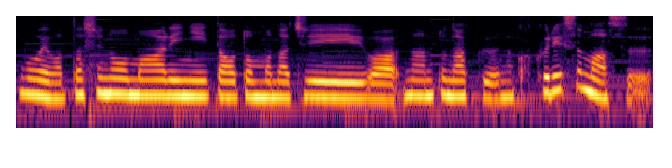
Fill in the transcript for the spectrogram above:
すごい私の周りにいたお友達はなんとなくなんかクリスマス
